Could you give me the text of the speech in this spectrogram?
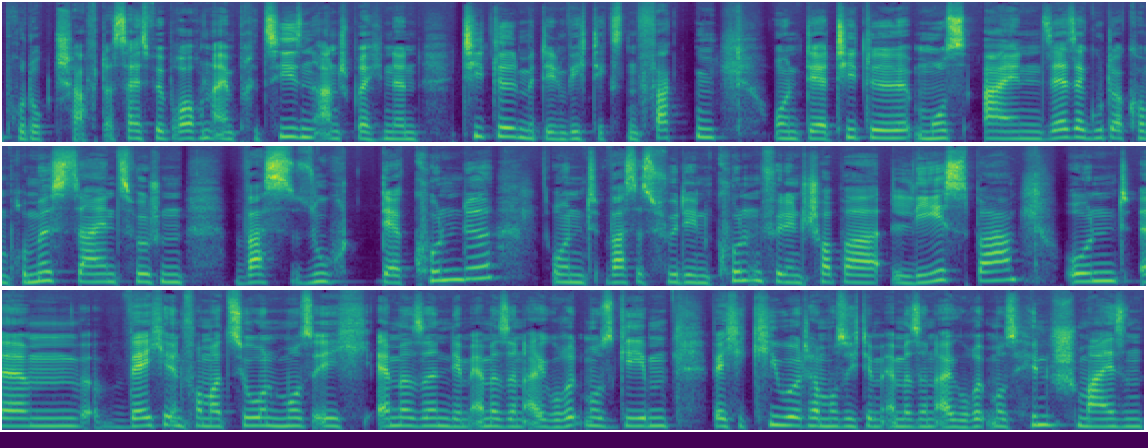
Produkt schafft. Das heißt, wir brauchen einen präzisen, ansprechenden Titel mit den wichtigsten Fakten und der Titel muss ein sehr, sehr guter Kompromiss sein zwischen was sucht der Kunde und was ist für den Kunden, für den Shopper lesbar und ähm, welche Informationen muss ich Amazon, dem Amazon-Algorithmus geben, welche Keywörter muss ich dem Amazon-Algorithmus hinschmeißen,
